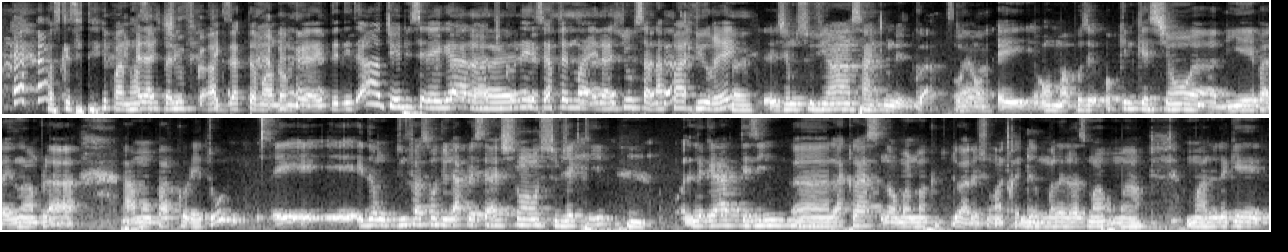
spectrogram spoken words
parce que c'était pendant cette période. Quoi. Exactement. Donc, euh, ils te disaient ah, tu es du Sénégal, ah, tu connais certainement El Hadj Diouf. Ça n'a pas duré. Et Je me souviens cinq minutes, quoi. Ouais, Ouais. Et on m'a posé aucune question liée, par exemple, à, à mon parcours et tout. Et, et- et donc, d'une façon, d'une appréciation subjective, Mm. Le gars désigne euh, la classe normalement que tu dois rejoindre. Donc, Mm. malheureusement, on m'a- relégué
